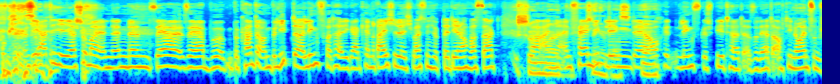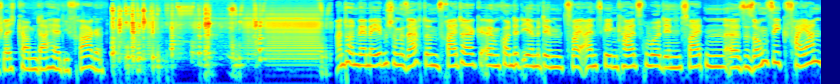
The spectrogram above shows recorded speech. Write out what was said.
Okay. Und die hatte hier ja schon mal ein, ein sehr, sehr be bekannter und beliebter Linksverteidiger, Ken Reichel. Ich weiß nicht, ob der dir noch was sagt. Schon war ein, ein Fanliebling, der ja. auch hinten links gespielt hat. Also der hatte auch die 19. Vielleicht kam daher die Frage. Anton, wir haben ja eben schon gesagt, am Freitag ähm, konntet ihr mit dem 2-1 gegen Karlsruhe den zweiten äh, Saisonsieg feiern.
